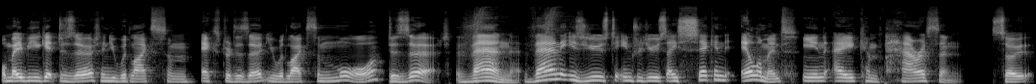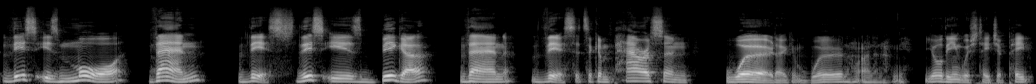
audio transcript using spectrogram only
Or maybe you get dessert and you would like some extra dessert. You would like some more dessert. Than. Than is used to introduce a second element in a comparison. So this is more than this. This is bigger than this. It's a comparison word. Can word. I don't know. You're the English teacher, Pete.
